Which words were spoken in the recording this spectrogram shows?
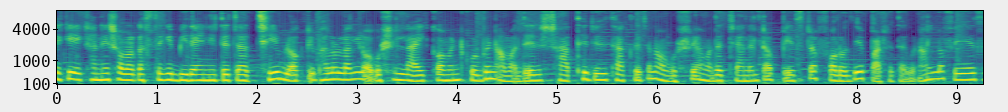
থেকে এখানে সবার কাছ থেকে বিদায় নিতে চাচ্ছি। ব্লগটি ভালো লাগলে অবশ্যই লাইক, কমেন্ট করবেন। আমাদের সাথে যদি থাকতে চান, অবশ্যই আমাদের চ্যানেলটা, পেজটা ফলো দিয়ে পাশে থাকবেন। আল্লাহ হাফেজ।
